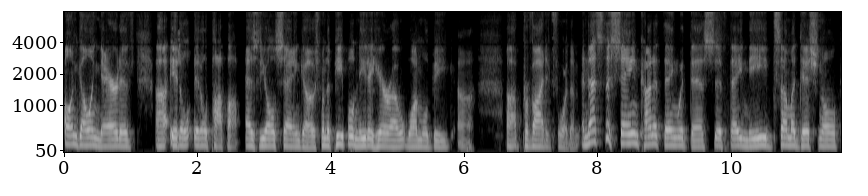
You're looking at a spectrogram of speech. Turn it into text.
ongoing narrative, uh, it'll it'll pop up as the old saying goes. When the people need a hero, one will be uh, provided for them. And that's the same kind of thing with this. If they need some additional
